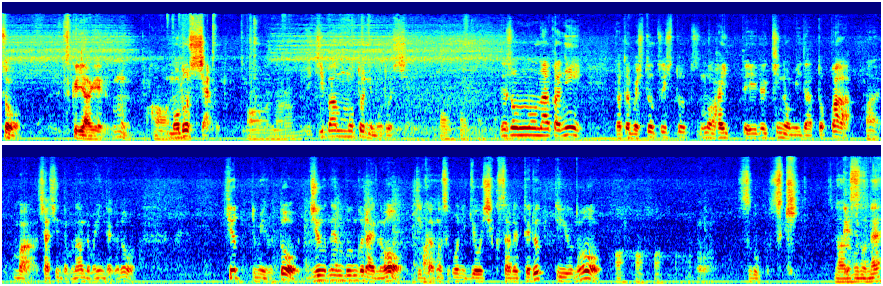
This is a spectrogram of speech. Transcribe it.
そう、作り上げる。うん、戻しちゃうああ、なる一番元に戻しちゃほど。う。でその中に例えば一つ一つの入っている木の実だとかはい。まあ写真でも何でもいいんだけどヒュッと見ると10年分ぐらいの時間がそこに凝縮されてるっていうのをはははうんすごく好きなるほどね。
